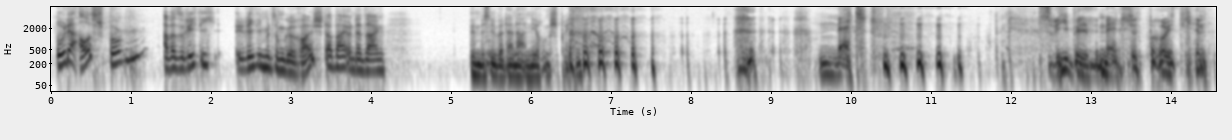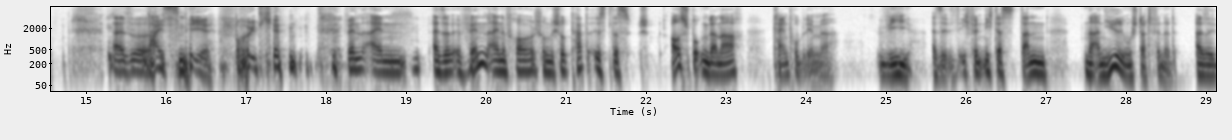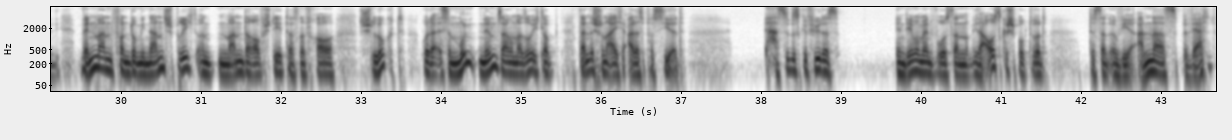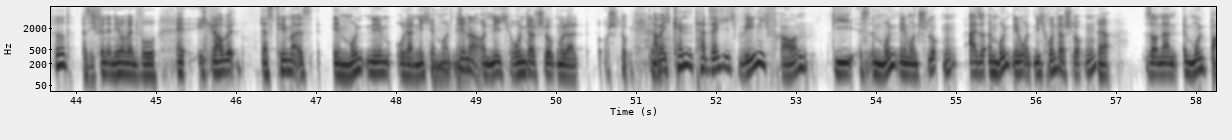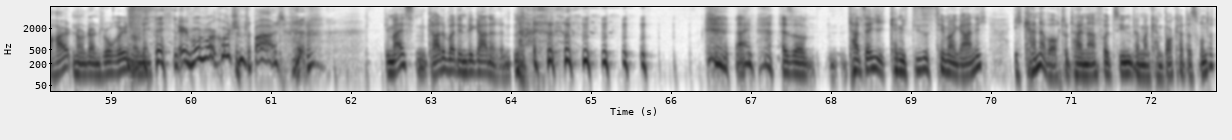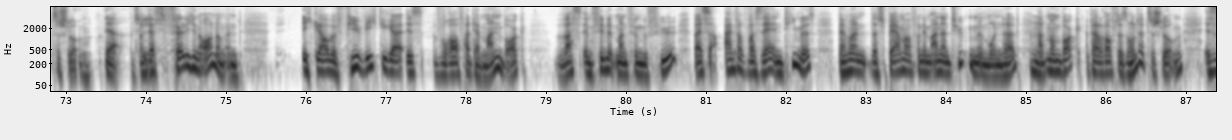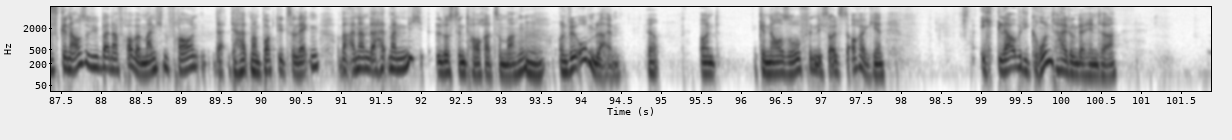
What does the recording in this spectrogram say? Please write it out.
Oder ausspucken, aber so richtig, richtig mit so einem Geräusch dabei und dann sagen, wir müssen über deine Ernährung sprechen. Nett. Zwiebelmett, Brötchen. Also Weißmehl, Brötchen. wenn ein, also wenn eine Frau schon geschuckt hat, ist das Ausspucken danach kein Problem mehr. Wie? Also ich finde nicht, dass dann eine Erniedrigung stattfindet. Also wenn man von Dominanz spricht und ein Mann darauf steht, dass eine Frau schluckt oder es im Mund nimmt, sagen wir mal so, ich glaube, dann ist schon eigentlich alles passiert. Hast du das Gefühl, dass in dem Moment, wo es dann wieder ausgespuckt wird, das dann irgendwie anders bewertet wird? Also ich finde in dem Moment, wo... Äh, ich glaube, das Thema ist im Mund nehmen oder nicht im Mund nehmen. Genau. Und nicht runterschlucken oder schlucken. Genau. Aber ich kenne tatsächlich wenig Frauen, die es im Mund nehmen und schlucken. Also im Mund nehmen und nicht runterschlucken. Ja. Sondern im Mund behalten und dann so reden und dann, ich muss mal kurz ins Bad. Die meisten, gerade bei den Veganerinnen. Nein, also tatsächlich kenne ich dieses Thema gar nicht. Ich kann aber auch total nachvollziehen, wenn man keinen Bock hat, das runterzuschlucken. Ja, Und das ist völlig in Ordnung. Und ich glaube, viel wichtiger ist, worauf hat der Mann Bock? Was empfindet man für ein Gefühl? Weil es einfach was sehr Intimes. Wenn man das Sperma von dem anderen Typen im Mund hat, hat man Bock darauf, das runterzuschlucken. Es ist genauso wie bei einer Frau. Bei manchen Frauen, da, da hat man Bock, die zu lecken. Und bei anderen, da hat man nicht Lust, den Taucher zu machen und will oben bleiben. ja. Und genau so, finde ich, sollst du auch agieren. Ich glaube, die Grundhaltung dahinter,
